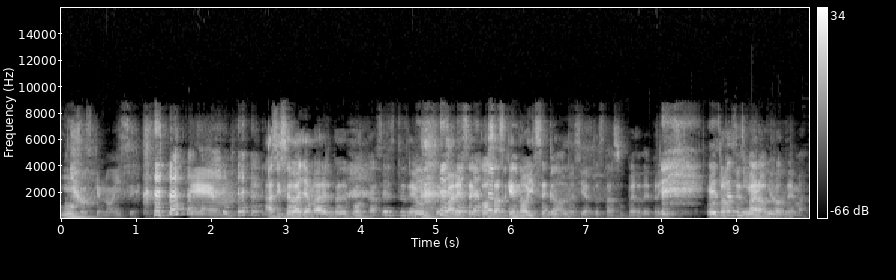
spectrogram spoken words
Uf, cosas que no hice. Em, así se va a llamar el PD Podcast. Este es De- mi- ¿Te parece cosas que no hice? No, no es cierto, está súper deprimido. Este Otro, es es mi para año. otro tema.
